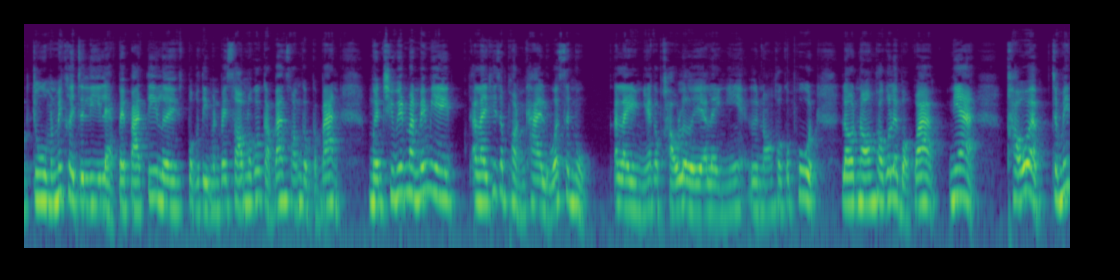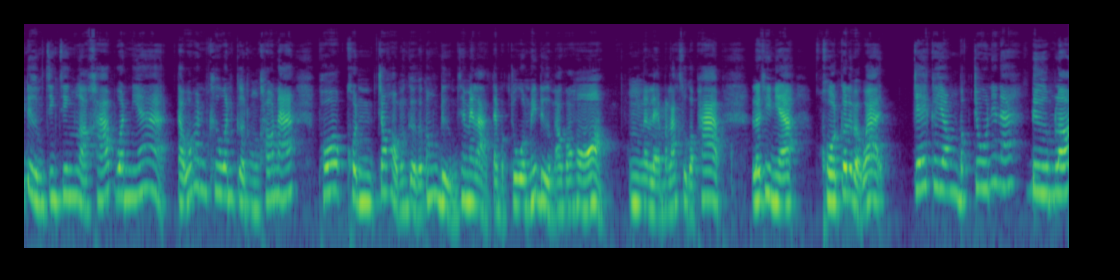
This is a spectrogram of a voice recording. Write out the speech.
ักจูมันไม่เคยจะรีแลกไปปาร์ตี้เลย ปกติมันไปซ้อมแล้วก็กลับบ้านซ้อมกับกลับบ้าน เหมือนชีวิตมันไม่มีอะไรที่จะผ่อนคลายหรือว่าสนุกอะไรอย่างเงี้ยกับเขาเลยอะไรอย่างงี้เออน้องเขาก็พูด แล้วน้องเขาก็เลยบอกว่า เนี่ยเขาแบบจะไม่ดื่มจริง ๆ เหรอครับ วันเนี้ยแต่ว่ามันคือวันเกิดของเขานะ เพราะว่าคนเจ้าของวันเกิดก็ต้องดื่มใช่ไหมล่ะแต่บักจูนไม่ดื่มแอลกอฮอล์ นั่นแหละมันรักสุขภาพ แล้วทีเนี้ยโค้ดก็เลยแบบว่าเจ๊ขยองบักจูเนี่ยนะ ดื่มเหรอ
